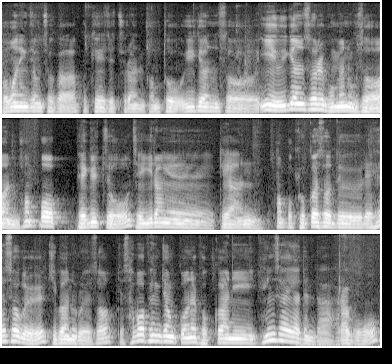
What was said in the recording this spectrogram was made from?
법원행정처가 국회에 제출한 검토 의견서 이 의견서를 보면 우선 헌법 101조 제1항에 대한 헌법 교과서들의 해석을 기반으로 해서 사법행정권을 법관이 행사해야 된다라고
